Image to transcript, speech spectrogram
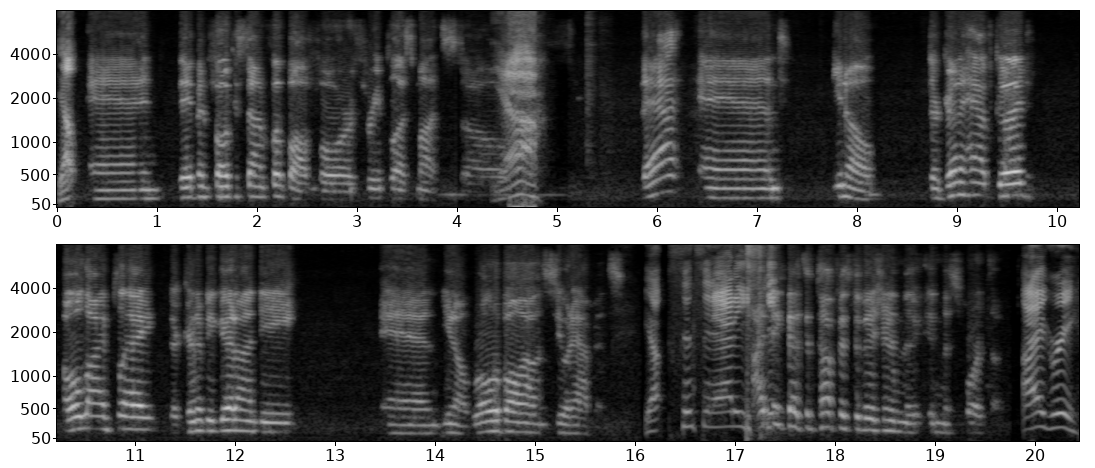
Yep. and they've been focused on football for three plus months. So Yeah. that and you know they're going to have good O line play. They're going to be good on D, and you know roll the ball out and see what happens. Yep. Cincinnati. I think that's the toughest division in the in the sport, though. I agree.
